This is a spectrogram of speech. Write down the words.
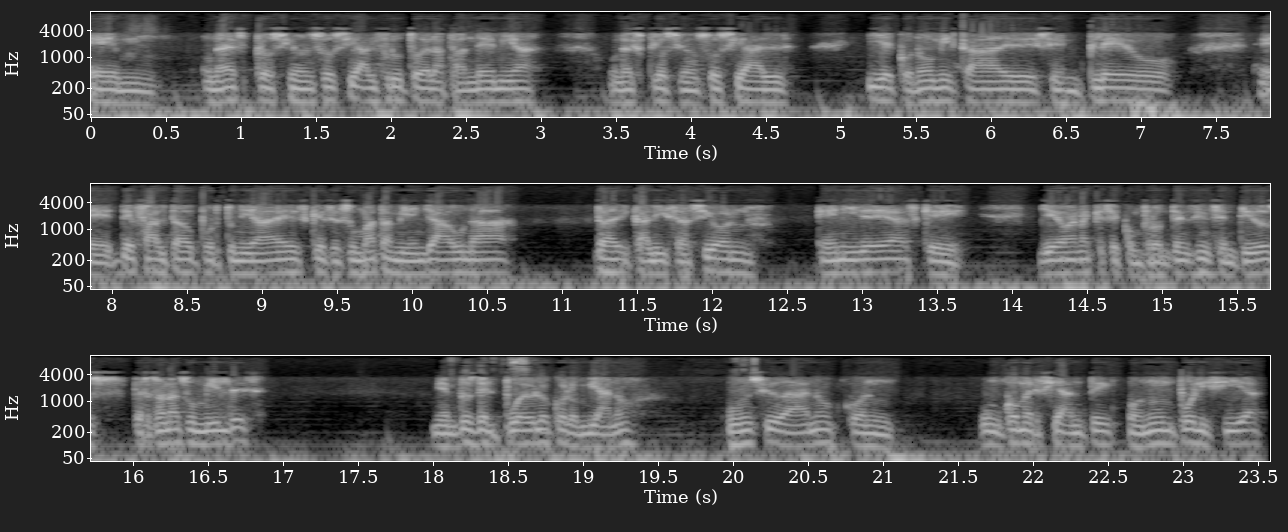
eh, una explosión social fruto de la pandemia, una explosión social y económica de desempleo, eh, de falta de oportunidades, que se suma también ya a una radicalización en ideas que llevan a que se confronten sin sentidos personas humildes, miembros del pueblo colombiano, un ciudadano con un comerciante, con un policía,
